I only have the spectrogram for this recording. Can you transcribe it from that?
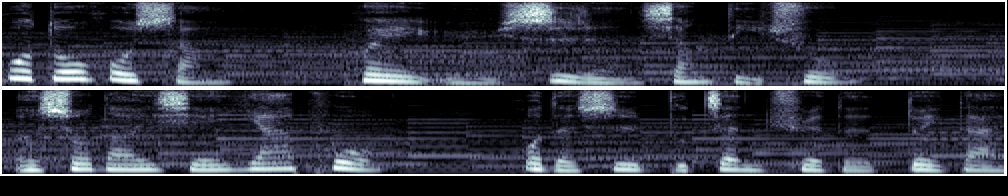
或多或少会与世人相抵触，而受到一些压迫，或者是不正确的对待。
